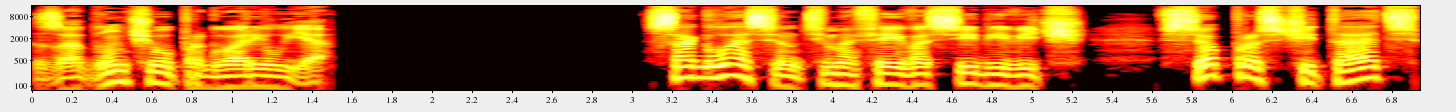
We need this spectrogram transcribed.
задумчиво проговорил я. Согласен, Тимофей Васильевич. Все просчитать,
